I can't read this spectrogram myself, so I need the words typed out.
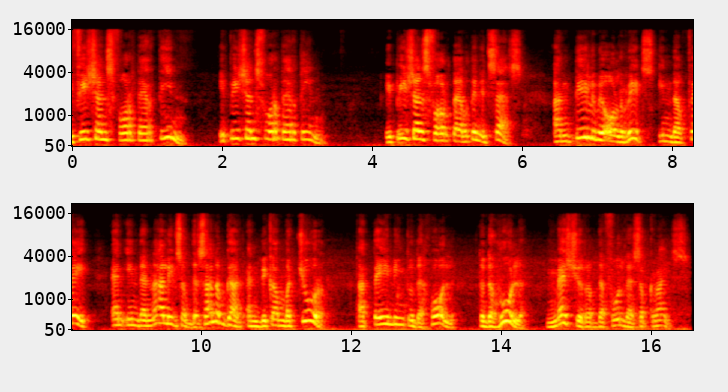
Ephesians 4.13. Ephesians 4.13. Ephesians 4.13 it says, Until we all reach in the faith and in the knowledge of the Son of God and become mature, attaining to the whole, to the whole measure of the fullness of Christ.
